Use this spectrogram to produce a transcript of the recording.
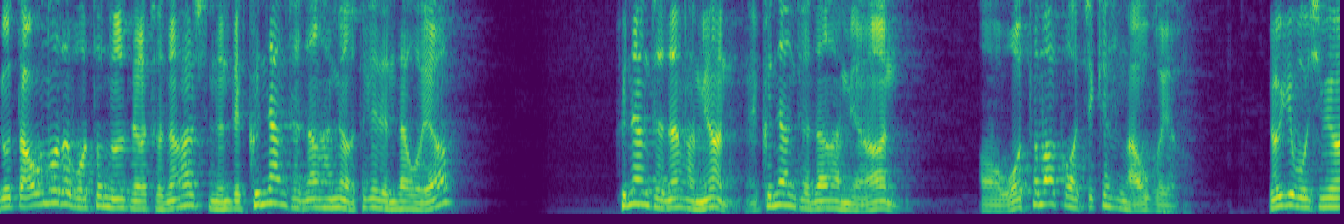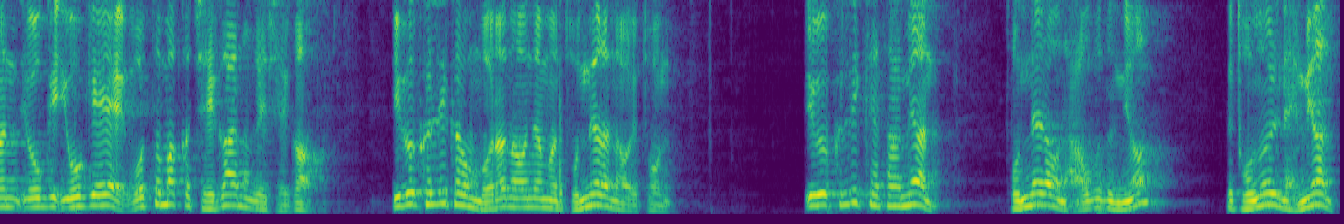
요 다운로드 버튼 눌러서 내가 저장할 수 있는데, 그냥 저장하면 어떻게 된다고요? 그냥 저장하면, 네, 그냥 저장하면, 어, watermark가 찍혀서 나오고요. 여기 보시면, 요게, 요게 워터마크 제거하는 거예요, 제거. 이거 클릭하면 뭐라 나오냐면 돈 내라 나와요, 돈. 이거 클릭해서 하면 돈 내라고 나오거든요. 그 돈을 내면,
